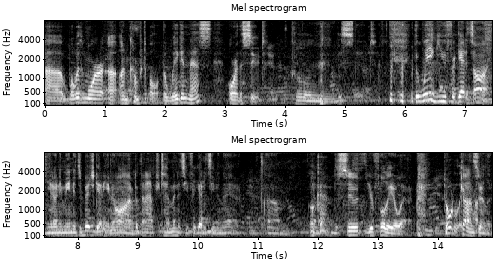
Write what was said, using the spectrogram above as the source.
Uh, what was more uh, uncomfortable, the wig in this or the suit? Cool, this suit. the wig, you forget it's on. You know what I mean? It's a bitch getting it on, but then after ten minutes, you forget it's even there. Um, Okay. know, the suit, you're fully aware. Totally. Constantly.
